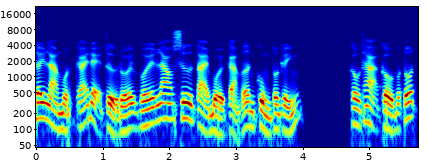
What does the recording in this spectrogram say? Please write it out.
đây là một cái đệ tử đối với lao sư tài bồi cảm ơn cùng tôn kính. Cầu thả cầu vô tốt.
